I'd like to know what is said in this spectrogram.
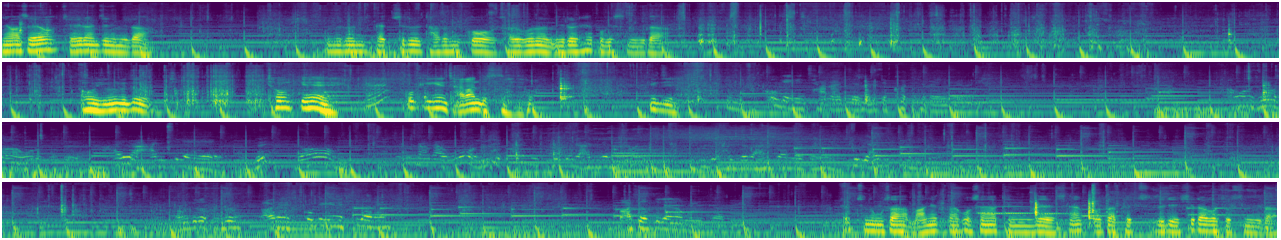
안녕하세요. 제일안진입니다. 오늘은 배추를 다듬고 절구는 일을 해보겠습니다. 어 이건 그래도 처- 처음 게 꽃게기는 잘 앉았어 너. 그지? 꼬갱이 잘하는데 겉에가 이래. 아무나 좋아 나 아무나 좋아 아유 안 돼. 돼? 나가고 이게 빨리 제대로 안 되면 이게 제대로 안 되면 그게 지금 안에 꽃게기는 시다네 맛이 어떨래나 모르겠다 배추 농사 망했다고 생각했는데 생각보다 배추들이 실하고 좋습니다.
